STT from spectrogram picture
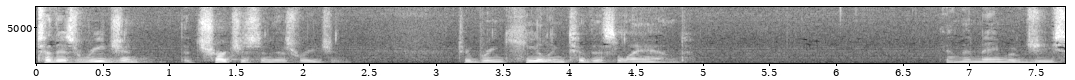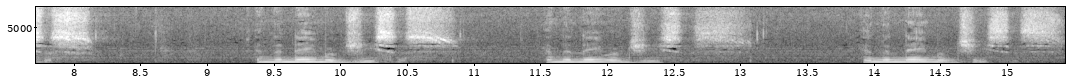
to this region, the churches in this region to bring healing to this land. In the name of Jesus. In the name of Jesus. In the name of Jesus. In the name of Jesus.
